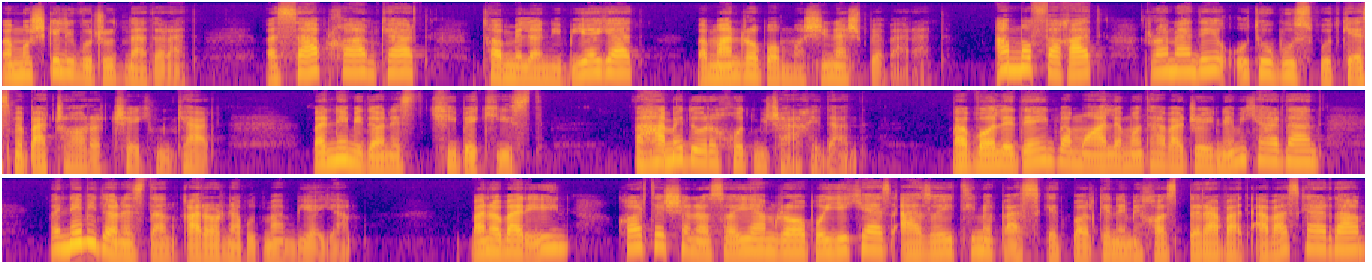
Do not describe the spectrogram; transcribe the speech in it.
و مشکلی وجود ندارد و صبر خواهم کرد تا ملانی بیاید و من را با ماشینش ببرد. اما فقط راننده اتوبوس بود که اسم بچه ها را چک می کرد و نمی‌دانست کی به کیست و همه دور خود میچرخیدند و والدین و معلمان توجهی نمی کردند و نمی‌دانستند قرار نبود من بیایم. بنابراین کارت شناساییم را با یکی از اعضای تیم بسکتبال که نمی‌خواست برود عوض کردم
